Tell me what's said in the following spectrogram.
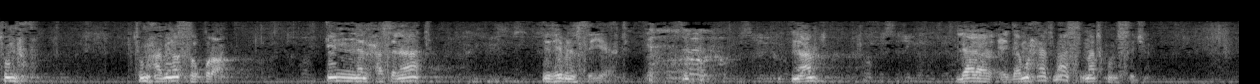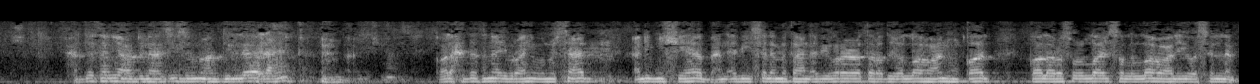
تمحى. تمحى بنص القرآن. إن الحسنات يذهبن السيئات. نعم. لا لا إذا محيت ما ما تكون السجن. حدثني عبد العزيز بن عبد الله. قال حدثنا إبراهيم بن سعد عن ابن الشهاب عن أبي سلمة عن أبي هريرة رضي الله عنه قال قال رسول الله صلى الله عليه وسلم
